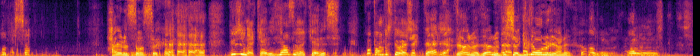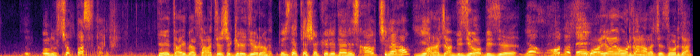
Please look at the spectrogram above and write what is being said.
olmazsa Hayırlısı olsun. yüzün ekeriz, yazın ekeriz. Babamız dövecek der ya. Değil mi? Değil mi? Bir şekilde olur yani. Olur, olur, olur. Olur, çok basit olur. E, dayı ben sana teşekkür ediyorum. Biz de teşekkür ederiz. Al çilek al. Ye. Alacağım biz yok. Biz e, Ya orada değil. o, ya, ya, oradan alacağız oradan.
